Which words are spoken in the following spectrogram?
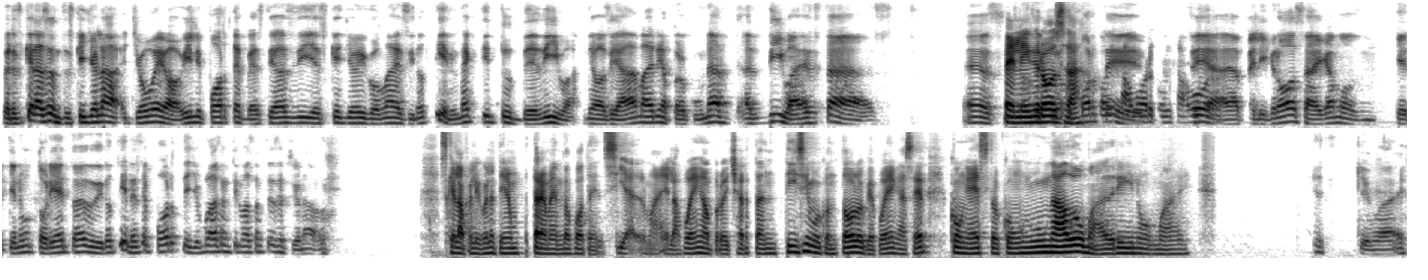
Pero es que el asunto es que yo, la, yo veo a Billy Porter vestido así, y es que yo digo, madre, si no tiene una actitud de diva, demasiada madrina, pero con una diva estas... peligrosa. con sabor, con sabor. Sí, peligrosa, digamos, que tiene autoridad y todo eso, si no tiene ese porte, yo me voy a sentir bastante decepcionado. Es que la película tiene un tremendo potencial, mae. La pueden aprovechar tantísimo con todo lo que pueden hacer con esto, con un hado madrino, mae. Es que, mae.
